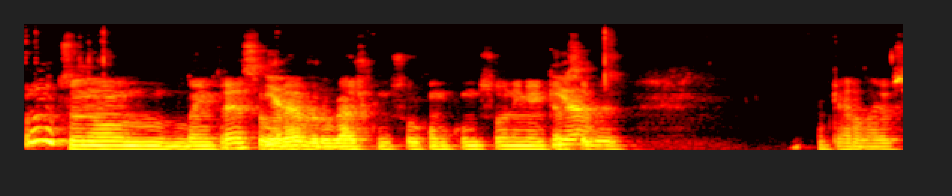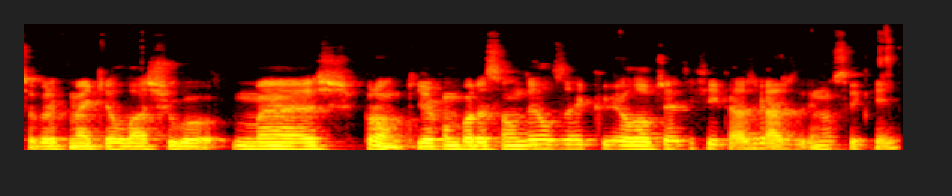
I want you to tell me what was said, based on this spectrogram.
Pronto, não, não interessa, Yeah. whatever. O gajo começou como começou, ninguém quer Yeah. saber. Não quero lá eu saber como é que ele lá chegou. Mas pronto, e a comparação deles é que ele objetifica as gajas e não sei o quê.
